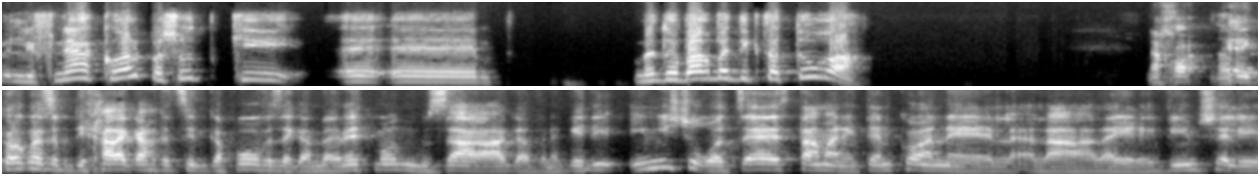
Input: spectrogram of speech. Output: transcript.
לפני הכל פשוט כי אה, אה, מדובר בדיקטטורה. נכון, אבל- כן, קודם כל זה בדיחה לקחת את סינגפור, וזה גם באמת מאוד מוזר, אגב, נגיד, אם מישהו רוצה, סתם, אני אתן כאן ליריבים שלי,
